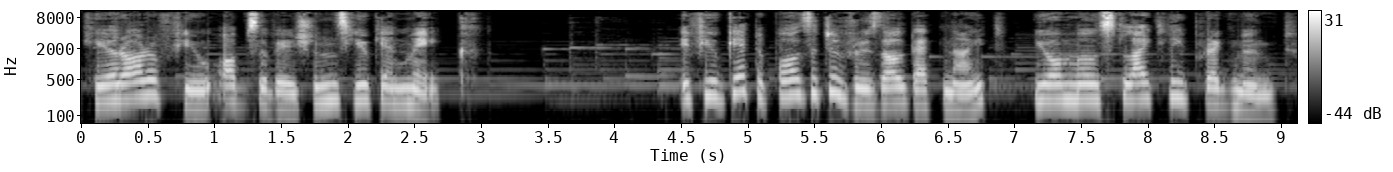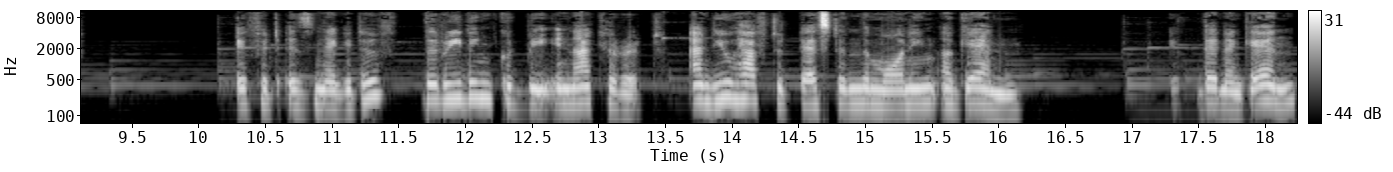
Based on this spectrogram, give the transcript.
here are a few observations you can make. If you get a positive result at night, you're most likely pregnant. If it is negative, the reading could be inaccurate, and you have to test in the morning again. Then again,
